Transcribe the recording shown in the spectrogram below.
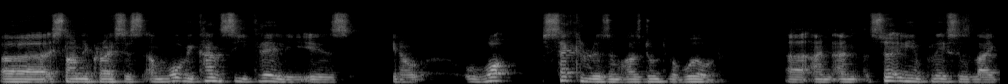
uh, Islamic crisis, and what we can see clearly is, you know, what secularism has done to the world, uh, and and certainly in places like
